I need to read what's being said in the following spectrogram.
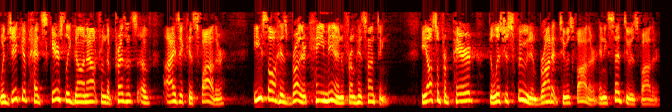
when Jacob had scarcely gone out from the presence of Isaac his father, Esau his brother came in from his hunting. He also prepared delicious food and brought it to his father. And he said to his father,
